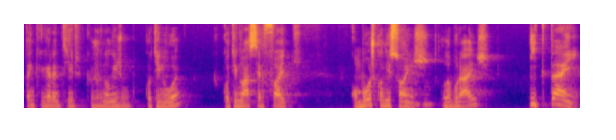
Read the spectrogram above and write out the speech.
tem que garantir que o jornalismo continua, continua a ser feito com boas condições uhum. laborais e que tem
